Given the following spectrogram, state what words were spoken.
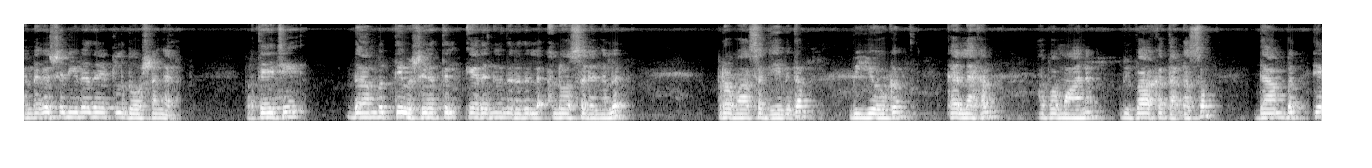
കണ്ടകശനിയുടേതായിട്ടുള്ള ദോഷങ്ങൾ. പ്രത്യേകിച്ച് ദാമ്പത്യ വിഷയത്തിൽ ഏതെങ്കിലും തരത്തിലുള്ള അലോസരങ്ങൾ പ്രവാസ ജീവിതം വിയോഗം കലഹം അപമാനം വിവാഹ തടസ്സം ദാമ്പത്യ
